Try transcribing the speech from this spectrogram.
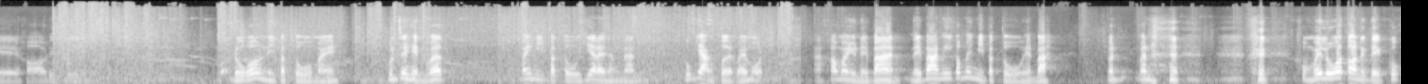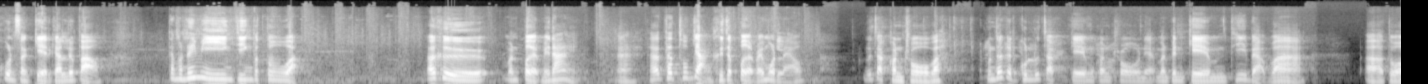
ย์ Call of Duty ดูว่ามันมีประตูไหม คุณจะเห็นว่าไม่มีประตูที่อะไรทั้งนั้น ทุกอย่างเปิดไว้หมดอะเข้ามาอยู่ในบ้านในบ้านนี้ก็ไม่มีประตูเห็นปะมันมัน ผมไม่รู้ว่าตอนเด็กๆพวกคุณสังเกตกันหรือเปล่า แต่มันไม่มีจริงๆประตูอะก็คือมันเปิดไม่ได้อ่าถ้าถ้าทุกอย่างคือจะเปิดไว้หมดแล้ว รู้จัก Control ปะคุณถ้าเกิดคุณรู้จักเกม Control เนี่ยมันเป็นเกมที่แบบว่าตัว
